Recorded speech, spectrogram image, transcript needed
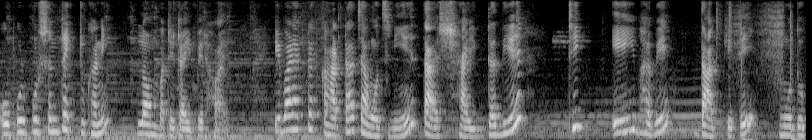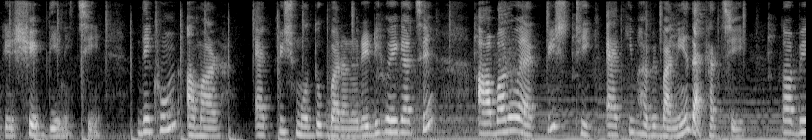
ওপর পোর্শনটা একটুখানি লম্বাটে টাইপের হয়। এবার একটা কাঁটা চামচ নিয়ে তার সাইডটা দিয়ে ঠিক এইভাবে দাগ কেটে মোদকের শেপ দিয়ে নিচ্ছি। দেখুন, আমার এক পিস মোদক বানানো রেডি হয়ে গেছে। আবারও এক পিস ঠিক একইভাবে বানিয়ে দেখাচ্ছি। তবে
